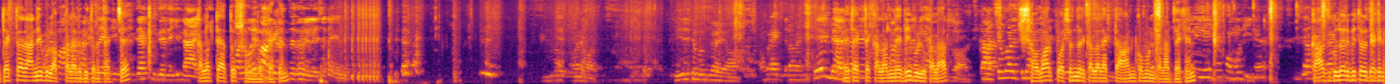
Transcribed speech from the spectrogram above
এটা একটা রানী গোলাপ কালারের ভিতরে থাকছে। কালারটা এত সুন্দর, দেখেন। এটা একটা কালার নেভি ব্লু কালার। সবার পছন্দের কালার একটা আনকমন কালার, দেখেন। কাজগুলোর ভিতরে দেখেন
